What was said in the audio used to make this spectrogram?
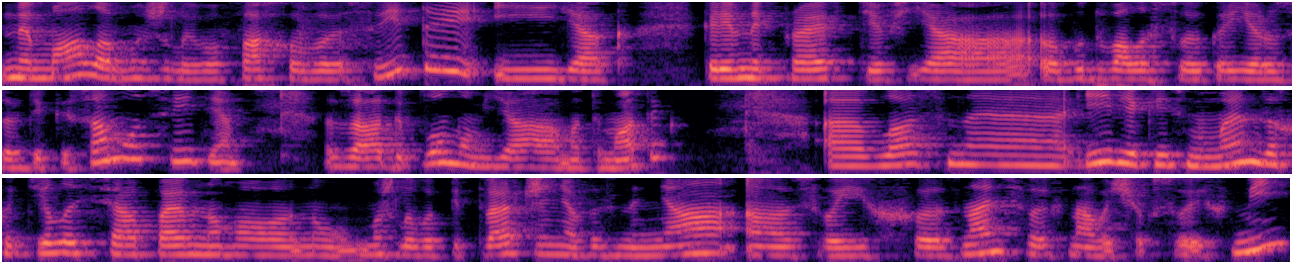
не мала, можливо, фахової освіти, і як керівник проєктів я е, будувала свою кар'єру завдяки самоосвіті. За дипломом я математик. Е, Власне, і в якийсь момент захотілося певного, ну можливо, підтвердження, визнання е, своїх знань, своїх навичок, своїх вмінь.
